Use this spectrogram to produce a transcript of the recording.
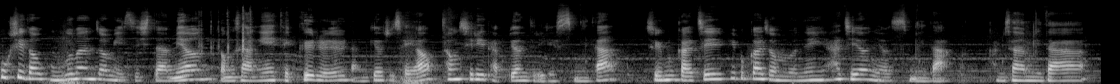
혹시 더 궁금한 점이 있으시다면 영상에 댓글을 남겨주세요. 성실히 답변 드리겠습니다. 지금까지 피부과 전문의 하지연이었습니다. 감사합니다.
